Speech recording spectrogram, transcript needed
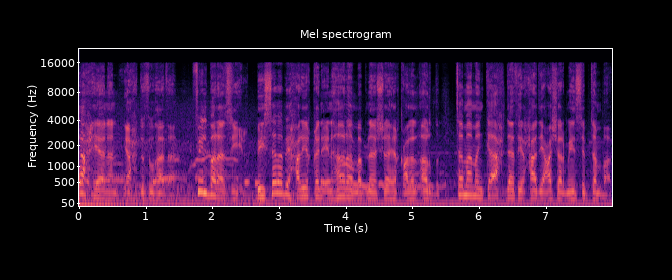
أحيانا يحدث هذا في البرازيل بسبب حريق انهار مبنى شاهق على الأرض تماما كأحداث الحادي عشر من سبتمبر.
